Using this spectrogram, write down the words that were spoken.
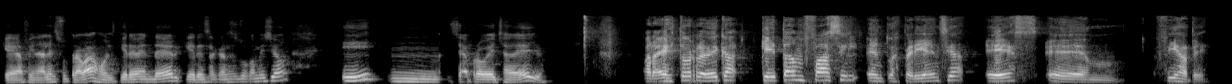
que al final es su trabajo, él quiere vender, quiere sacarse su comisión y mmm, se aprovecha de ello. Para esto, Rebeca, ¿qué tan fácil en tu experiencia es, eh, fíjate,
